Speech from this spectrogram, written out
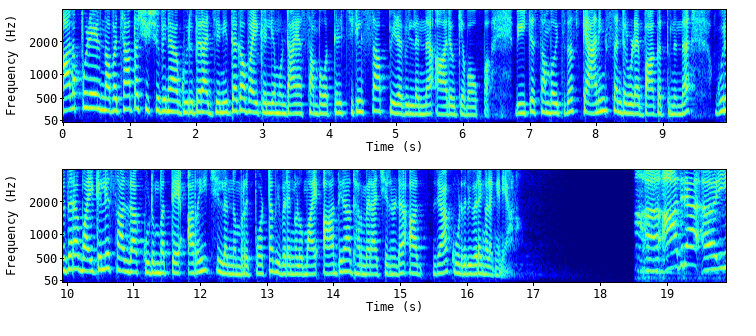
ആലപ്പുഴയിൽ നവജാത ശിശുവിന് ഗുരുതര ജനിതക വൈകല്യമുണ്ടായ സംഭവത്തിൽ ചികിത്സാ പിഴവില്ലെന്ന് ആരോഗ്യവകുപ്പ്. വീഴ്ച സംഭവിച്ചത് സ്കാനിംഗ് സെന്ററുടെ ഭാഗത്തുനിന്ന്. ഗുരുതര വൈകല്യ സാധ്യത കുടുംബത്തെ അറിയിച്ചില്ലെന്നും റിപ്പോർട്ട് വിവരങ്ങളുമായി ആതിര ധർമ്മരാജനുണ്ട് ആതിര കൂടുതൽ വിവരങ്ങൾ എങ്ങനെയാണ്? ആതിര ഈ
